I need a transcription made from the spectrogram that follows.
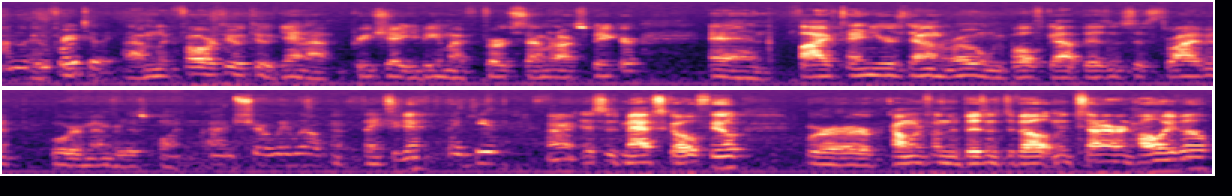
I'm looking forward to it. I'm looking forward to it too. Again, I appreciate you being my first seminar speaker. And five, ten years down the road, when we both got businesses thriving, we'll remember this point. I'm sure we will. Thanks again. Thank you. All right, this is Matt Scofield. We're coming from the Business Development Center in Hawleyville,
